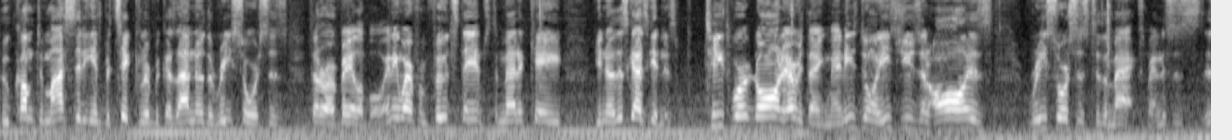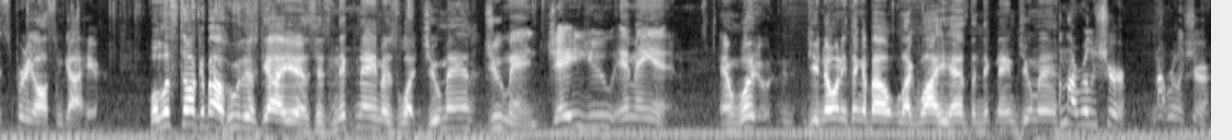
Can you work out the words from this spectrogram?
who come to my city in particular because I know the resources that are available. Anywhere from food stamps to Medicaid. You know, this guy's getting his teeth worked on, everything, man. He's doing he's using all his resources to the max, man. This is this is a pretty awesome guy here. Well, let's talk about who this guy is. His nickname is what, Jew Man? Jew man, J U M A N. And what do you know anything about like why he has the nickname Jew Man? I'm not really sure. Not really sure.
